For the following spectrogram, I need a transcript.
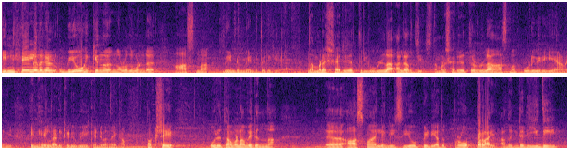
ഇൻഹേലറുകൾ ഉപയോഗിക്കുന്നു എന്നുള്ളത് കൊണ്ട് ആസ്മ വീണ്ടും വീണ്ടും വരികയില്ല. നമ്മുടെ ശരീരത്തിലുള്ള അലർജീസ് നമ്മുടെ ശരീരത്തിലുള്ള ആസ്മ കൂടി വരികയാണെങ്കിൽ ഇൻഹേലർ അടിക്കടി ഉപയോഗിക്കേണ്ടി വന്നേക്കാം. പക്ഷേ ഒരു തവണ വരുന്ന ആസ്മ അല്ലെങ്കിൽ സി ഒ പി ഡി അത് പ്രോപ്പറായി അതിന്റെ രീതിയിൽ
